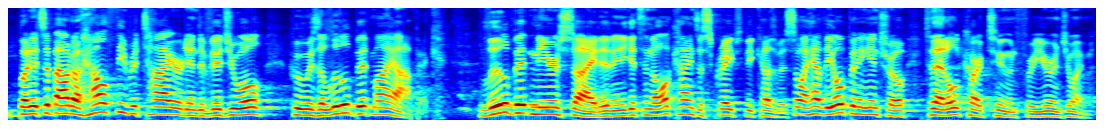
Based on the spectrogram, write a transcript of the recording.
but it's about a healthy retired individual who is a little bit myopic, a little bit nearsighted, and he gets into all kinds of scrapes because of it. So I have the opening intro to that old cartoon for your enjoyment.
